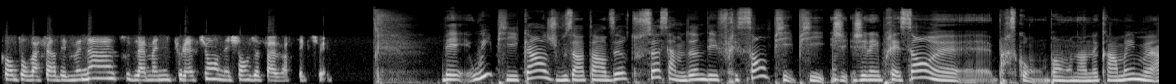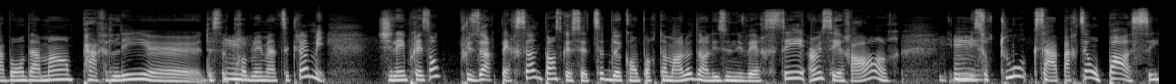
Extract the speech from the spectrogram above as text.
quand on va faire des menaces ou de la manipulation en échange de faveurs sexuelles. Ben oui, puis quand je vous entends dire tout ça, ça me donne des frissons. Puis, puis j'ai l'impression, parce qu'on bon, on en a quand même abondamment parlé de cette mm. problématique-là, mais J'ai l'impression que plusieurs personnes pensent que ce type de comportement-là dans les universités, un, c'est rare, Mhm. mais surtout que ça appartient au passé.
